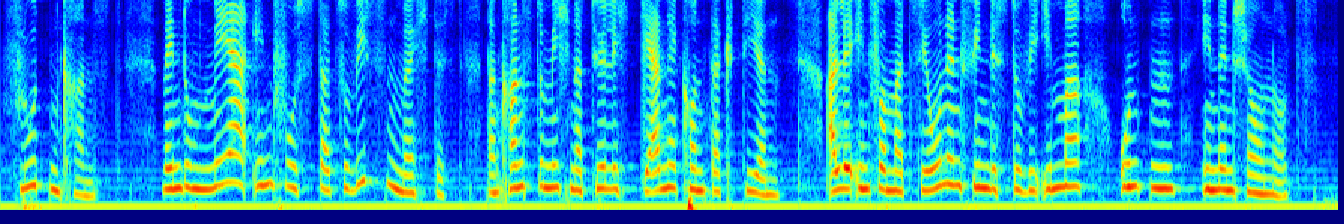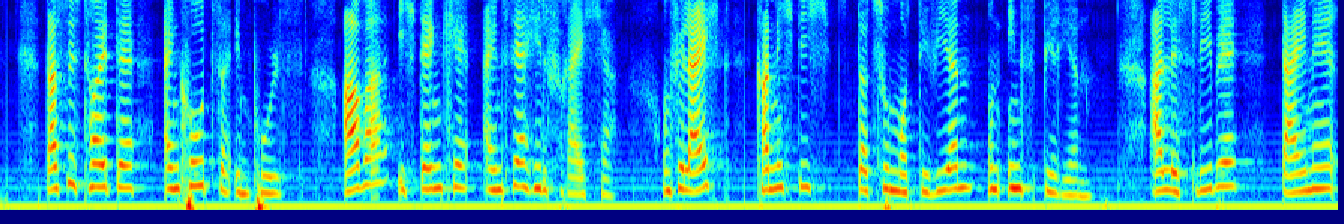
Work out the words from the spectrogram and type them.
fluten kannst. Wenn du mehr Infos dazu wissen möchtest, dann kannst du mich natürlich gerne kontaktieren. Alle Informationen findest du wie immer unten in den Show Notes. Das ist heute ein kurzer Impuls, aber ich denke ein sehr hilfreicher. Und vielleicht kann ich dich dazu motivieren und inspirieren. Alles Liebe, deine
